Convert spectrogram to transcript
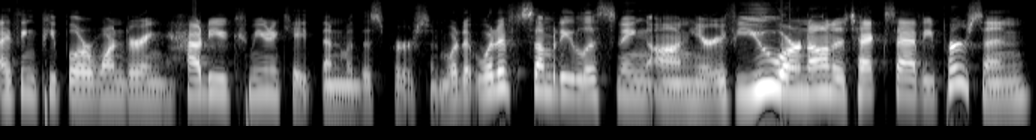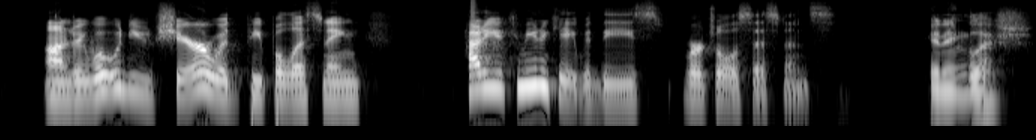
I think people are wondering how do you communicate then with this person? What if- what if somebody listening on here, if you are not a tech savvy person, Andre, what would you share with people listening? How do you communicate with these virtual assistants? In English?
